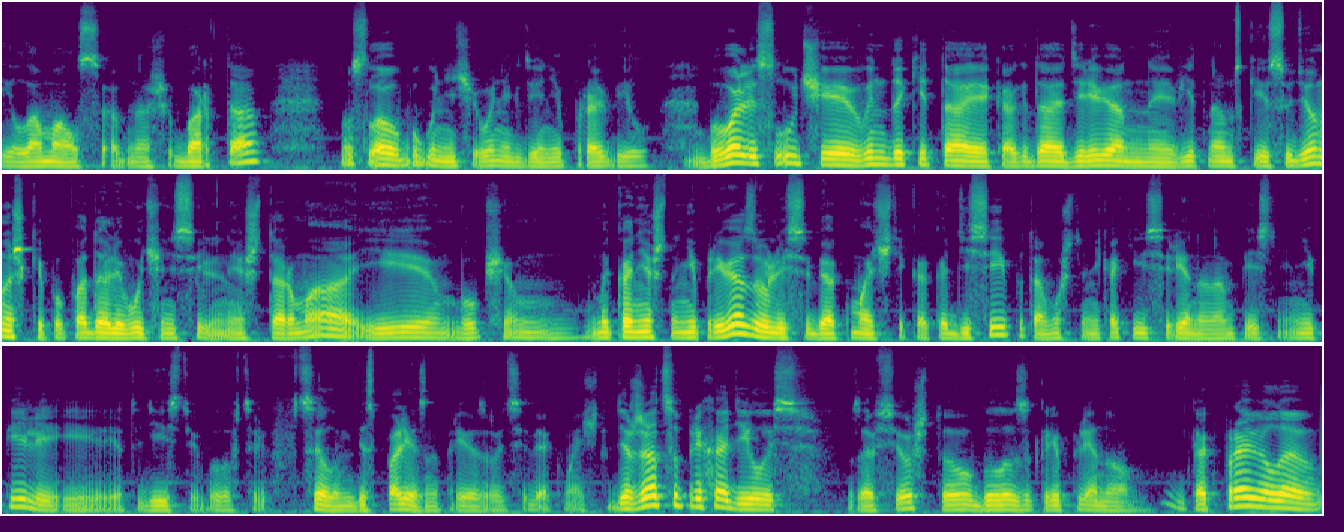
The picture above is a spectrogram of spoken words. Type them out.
и ломался об наши борта. Но, слава богу, ничего нигде не пробил. Бывали случаи в Индокитае, когда деревянные вьетнамские суденышки попадали в очень сильные шторма, и, в общем, мы, конечно, не привязывали себя к мачте, как Одиссей, потому что никакие сирены нам песни не пели, и это действие было в целом бесполезно привязывать себя к мачте. Держаться приходилось за все, что было закреплено. Как правило,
